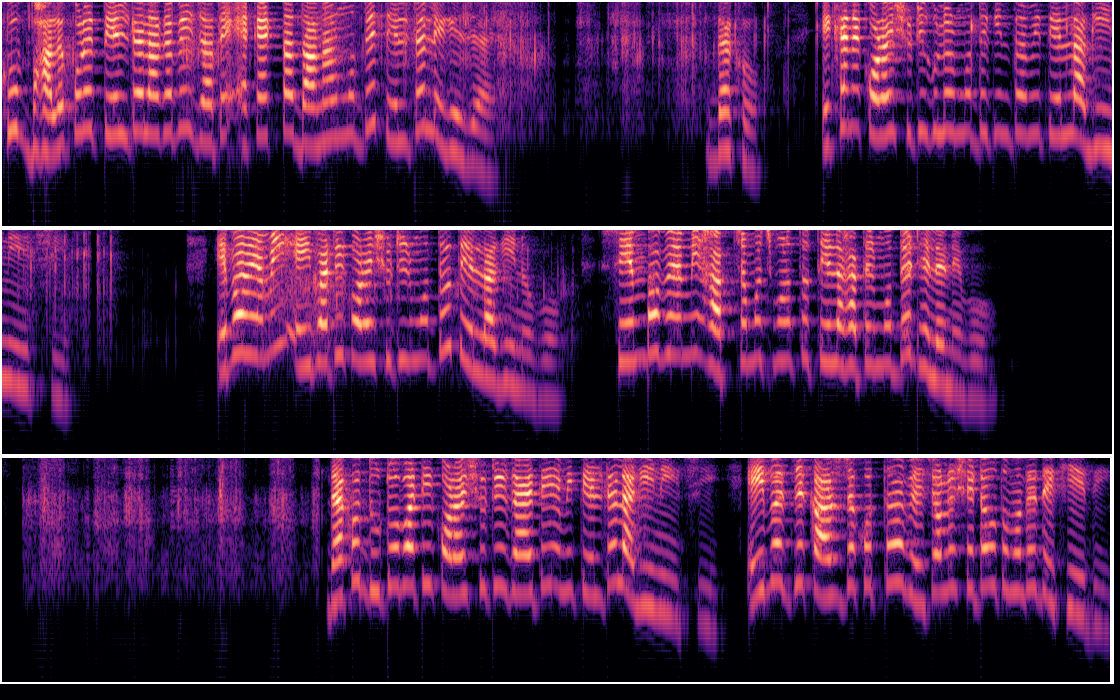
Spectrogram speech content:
খুব ভালো করে তেলটা লাগাবে যাতে এক একটা দানার মধ্যে তেলটা লেগে যায়। দেখো, এখানে কড়াইশুটিগুলোর মধ্যে কিন্তু আমি তেল লাগিয়ে নিয়েছি। এবার আমি এই বাটি কড়াইশুটির মধ্যেও তেল লাগিয়ে নেব। সেমভাবে আমি হাফ চামচ মতো তেল হাতের মধ্যে ঢেলে নেব। দেখো, দুটো বাটি কড়াইশুটির গায়েতেই আমি তেলটা লাগিয়ে নিয়েছি। এইবার যে কাজটা করতে হবে, চলো সেটাও তোমাদের দেখিয়ে দিই।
